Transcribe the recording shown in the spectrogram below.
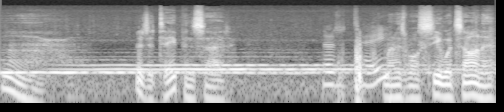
Hmm. There's a tape inside. There's a tape. Might as well see what's on it.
